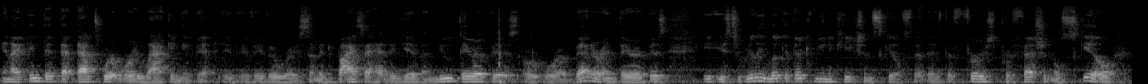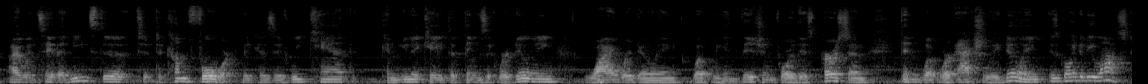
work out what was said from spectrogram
and I think that, that that's where we're lacking a bit. If, if there were some advice I had to give a new therapist or, or a veteran therapist, is to really look at their communication skills. That is the first professional skill I would say that needs to, to, to come forward because if we can't communicate the things that we're doing, why we're doing, what we envision for this person, then what we're actually doing is going to be lost.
